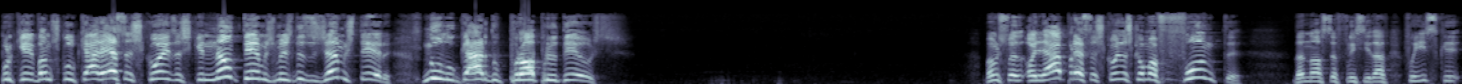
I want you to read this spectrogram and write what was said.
Porque vamos colocar essas coisas que não temos, mas desejamos ter, no lugar do próprio Deus. Vamos olhar para essas coisas como a fonte da nossa felicidade. Foi isso que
